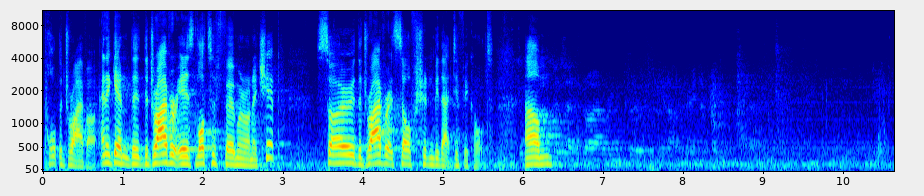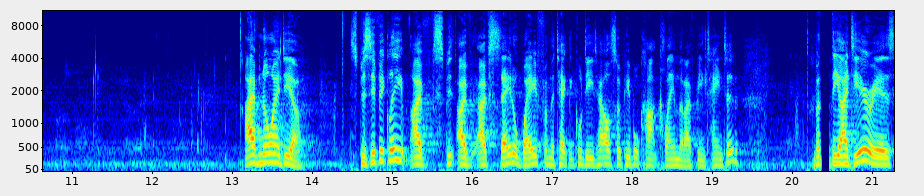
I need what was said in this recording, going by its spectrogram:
port the driver. And again, the, the driver is lots of firmware on a chip, so the driver itself shouldn't be that difficult. Um, I have no idea. Specifically, I've, I've, I've stayed away from the technical details so people can't claim that I've been tainted. But the idea is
